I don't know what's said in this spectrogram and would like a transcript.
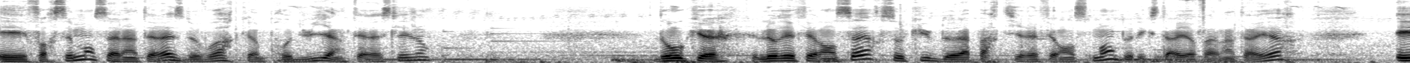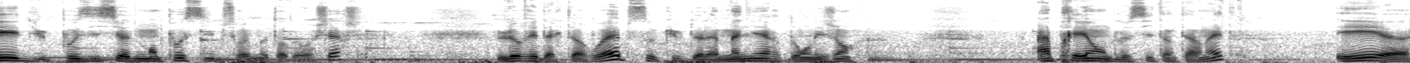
Et forcément, ça l'intéresse de voir qu'un produit intéresse les gens. Donc euh, le référenceur s'occupe de la partie référencement, de l'extérieur vers l'intérieur, et du positionnement possible sur les moteurs de recherche. Le rédacteur web s'occupe de la manière dont les gens appréhendent le site internet et, euh,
